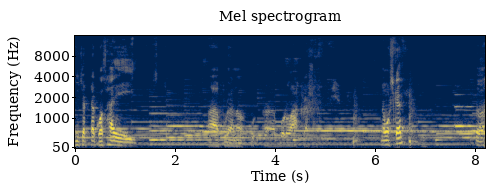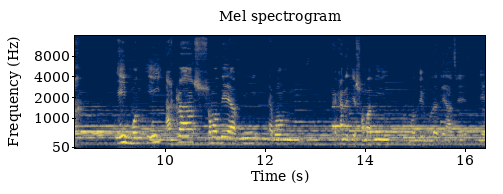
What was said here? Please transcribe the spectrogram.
দু চারটা কথা এই পুরানো বড় আখড়া সম্বন্ধে। নমস্কার। তো এই মন- এই আখড়া সম্বন্ধে আপনি এবং এখানে যে সমাধি মন্দিরগুলো যে আছে যে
